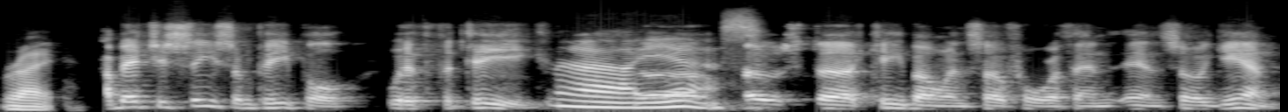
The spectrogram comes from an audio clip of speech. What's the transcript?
Right. I bet you see some people with fatigue. Ah, uh, yes. Post uh, chemo and so forth, and and so again,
